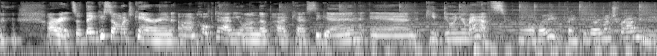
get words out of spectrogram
All right, so thank you so much, Karen. Um, hope to have you on the podcast again, and keep doing your maths. All right, thank you very much for having me.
